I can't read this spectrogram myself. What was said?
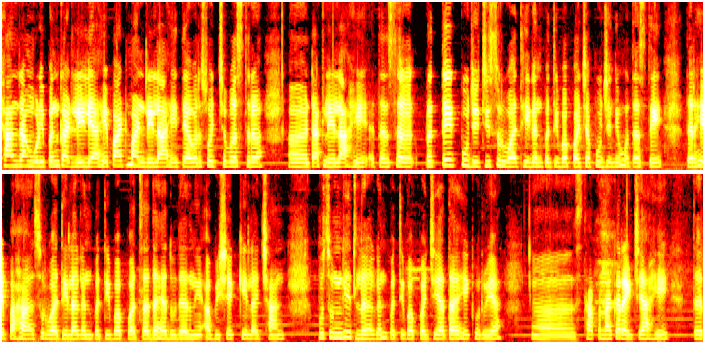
छान रांगोळी पण काढलेली आहे पाठ मांडलेला आहे त्यावर स्वच्छ वस्त्र टाकलेलं आहे. तर स प्रत्येक पूजेची सुरुवात ही गणपती बाप्पाच्या पूजेने होत असते. तर हे पहा सुरुवातीला गणपती बाप्पाचा दह्या दुधाने अभिषेक केला छान पुसून घेतलं गणपती बाप्पाची. आता हे करूया. स्थापना करायची आहे. तर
